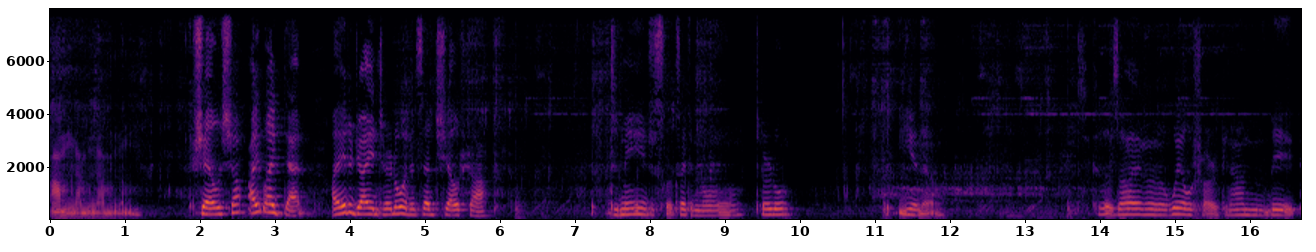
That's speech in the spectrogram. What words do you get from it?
Um, nom, nom, nom. Shell shock. I like that. I had a giant turtle and it said shell shocked. To me, it just looks like a normal turtle. But you know. It's because I'm a whale shark and I'm big.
